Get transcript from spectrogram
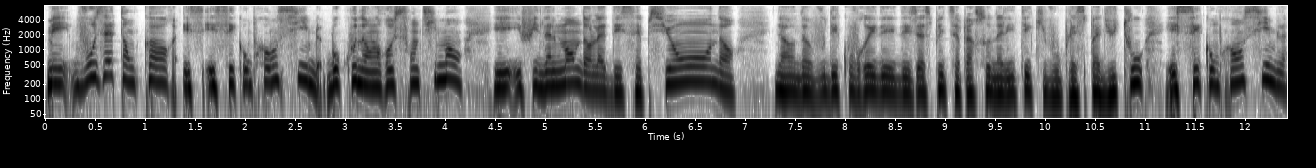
Mais vous êtes encore, et c'est compréhensible, beaucoup dans le ressentiment et, finalement dans la déception, dans, dans, vous découvrez des, des, aspects de sa personnalité qui vous plaisent pas du tout et c'est compréhensible.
